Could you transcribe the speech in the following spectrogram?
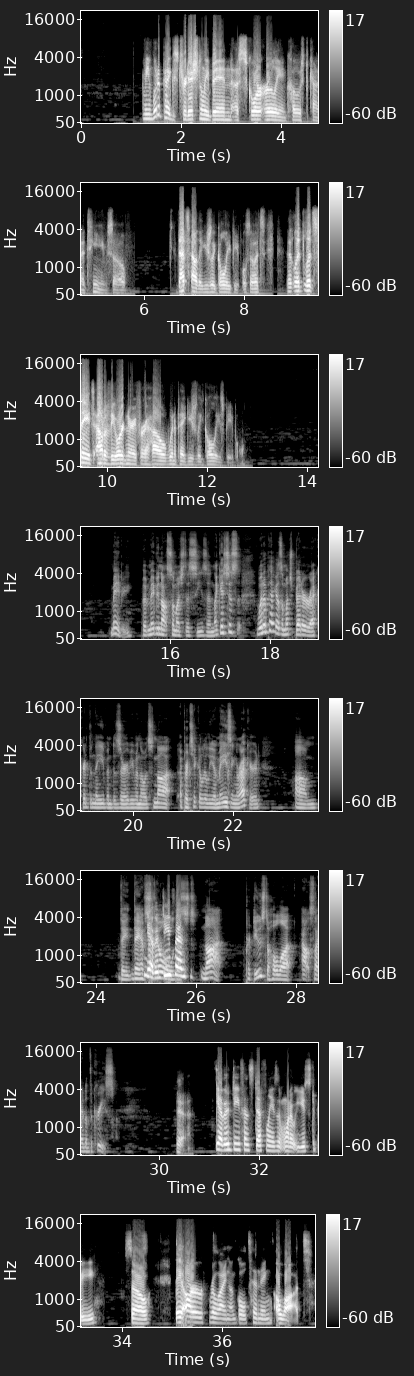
I mean, Winnipeg's traditionally been a score early and coast kind of team, so that's how they usually goalie people. So it's let, let's say it's out of the ordinary for how Winnipeg usually goalies people. Maybe, but maybe not so much this season. Like it's just Winnipeg has a much better record than they even deserve, even though it's not a particularly amazing record. Um, they they have Yeah, their still defense- not produced a whole lot outside of the crease. Yeah. yeah, their defense definitely isn't what it used to be. So they are relying on goaltending a lot.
